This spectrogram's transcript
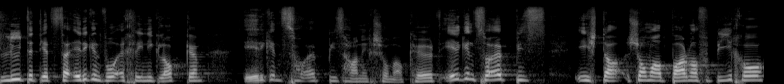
läutet jetzt da irgendwo eine kleine Glocke. Irgend so etwas habe ich schon mal gehört. Irgend so etwas ist da schon mal ein paar Mal vorbeigekommen.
